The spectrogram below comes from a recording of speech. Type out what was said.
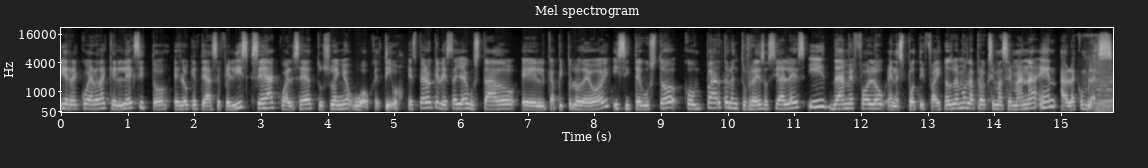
y recuerda que el éxito es lo que te hace feliz, sea cual sea tu sueño u objetivo. Espero que les haya gustado el capítulo de hoy y si te gustó, compártelo en tus redes sociales y dame follow en Spotify. Nos vemos la próxima semana en Habla con Blas.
